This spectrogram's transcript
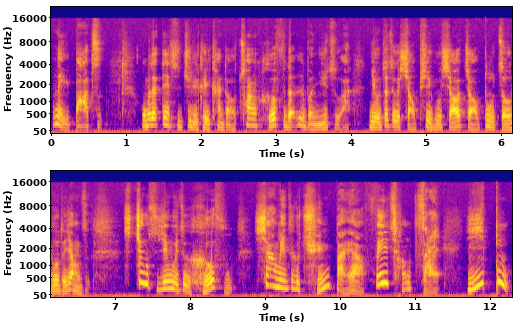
内八字。我们在电视剧里可以看到，穿和服的日本女子啊，扭着这个小屁股、小脚步走路的样子，就是因为这个和服下面这个裙摆啊非常窄，一步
